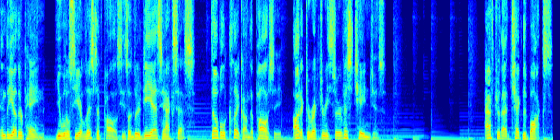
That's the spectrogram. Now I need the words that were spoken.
In the other pane, you will see a list of policies under DS Access. Double-click on the policy, Audit Directory Service Changes. After that check the box,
